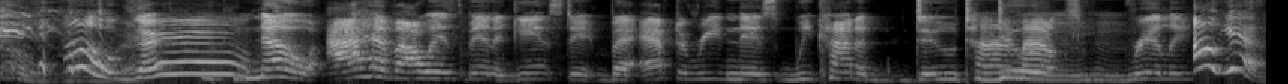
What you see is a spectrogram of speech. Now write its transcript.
Oh, girl. no, I have always been against it. But after reading this, we kind of do Do it. timeouts. Really? Oh yeah,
